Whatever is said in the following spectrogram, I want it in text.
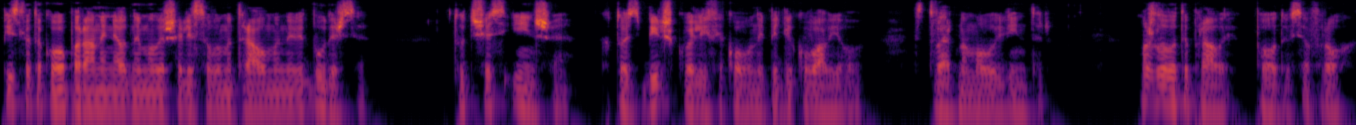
Після такого поранення одними лише лісовими травмами не відбудешся. Тут щось інше, хтось більш кваліфікований підлікував його, ствердно мовив Вінтер. Можливо, ти правий, погодився Фрог.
